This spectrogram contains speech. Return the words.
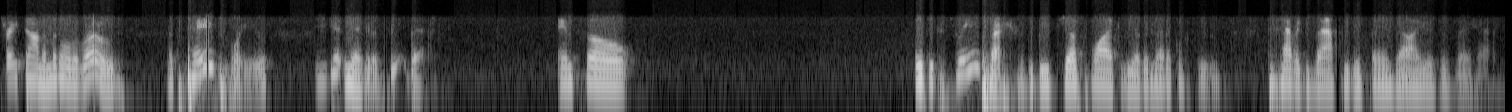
straight down the middle of the road, that's paid for you, you get negative feedback. And so it's extreme pressure to be just like the other medical students, to have exactly the same values as they had.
